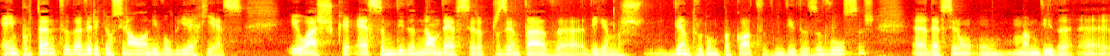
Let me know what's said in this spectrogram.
é importante haver aqui um sinal ao nível do IRS. Eu acho que essa medida não deve ser apresentada, digamos, dentro de um pacote de medidas avulsas. Eh, deve ser um, uma medida eh,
